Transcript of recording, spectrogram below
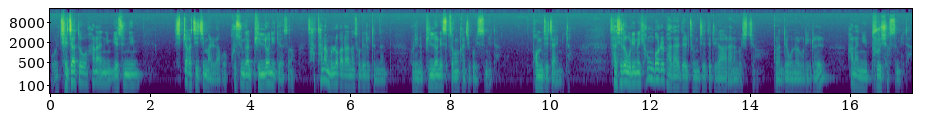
뭐 제자도 하나님 예수님 십자가 지지 말라고 그 순간 빌런이 되어서 사탄아 물러가라는 소리를 듣는 우리는 빌런의 습성을 가지고 있습니다. 범죄자입니다. 사실은 우리는 형벌을 받아야 될 존재들이라라는 것이죠. 그런데 오늘 우리를 하나님이 부르셨습니다.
